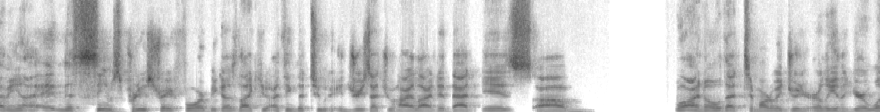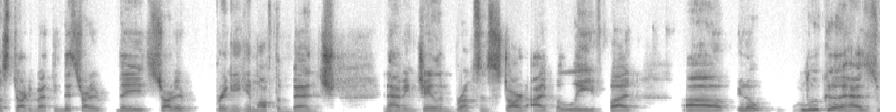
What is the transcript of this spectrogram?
I mean, I, this seems pretty straightforward because, like you, I think the two injuries that you highlighted, that is, um, well, I know that Tim Hardaway Jr. early in the year was starting, but I think they started they started bringing him off the bench and having Jalen Brunson start, I believe, but uh, you know, Luka has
